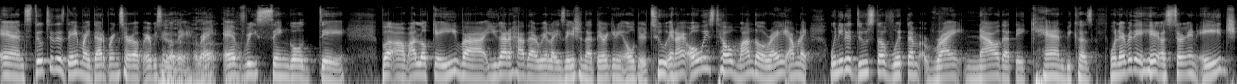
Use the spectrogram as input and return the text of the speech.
and still to this day, my dad brings her up every single Yeah, day, right? lot. Every single day. But um, a lo que iba, you gotta have that realization that they're getting older too. And I always tell Mando, right? I'm like, we need to do stuff with them right now that they can because whenever they hit a certain age,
